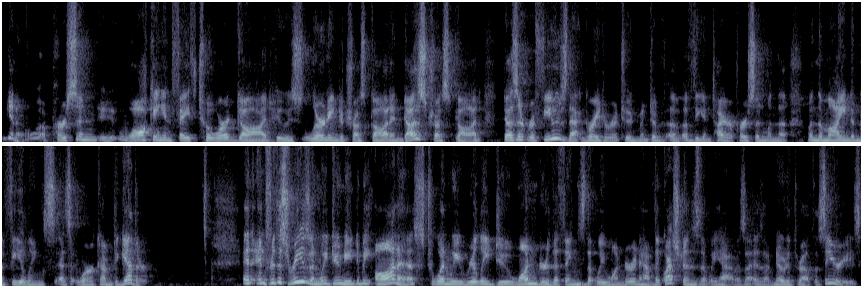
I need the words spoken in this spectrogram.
you know, a person walking in faith toward God who is learning to trust God and does trust God doesn't refuse that greater attunement of, of, of, the entire person when the when the mind and the feelings, as it were, come together. And, and for this reason, we do need to be honest when we really do wonder the things that we wonder and have the questions that we have, as, I, as I've noted throughout the series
